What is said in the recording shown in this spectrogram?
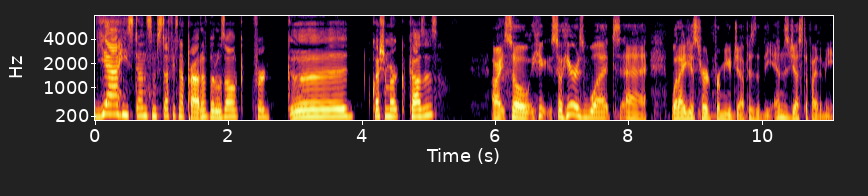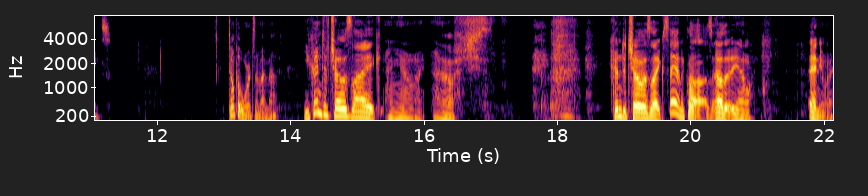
yeah, he's done some stuff he's not proud of, but it was all for good question mark causes. All right, so here, so here is what uh, what I just heard from you, Jeff, is that the ends justify the means. Don't put words in my mouth. You couldn't have chose like you know, like, oh, jeez. couldn't have chose like Santa Claus. Other, you know. Anyway,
